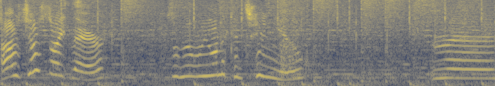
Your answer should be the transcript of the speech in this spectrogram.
I was just right there. So then we want to continue. And then...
